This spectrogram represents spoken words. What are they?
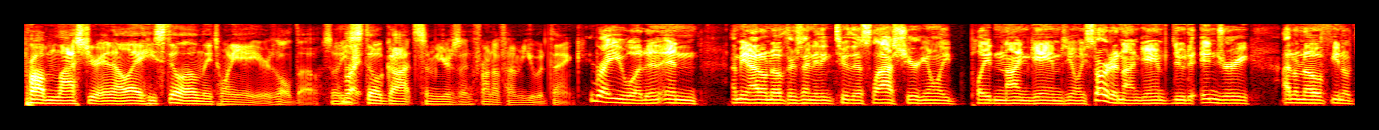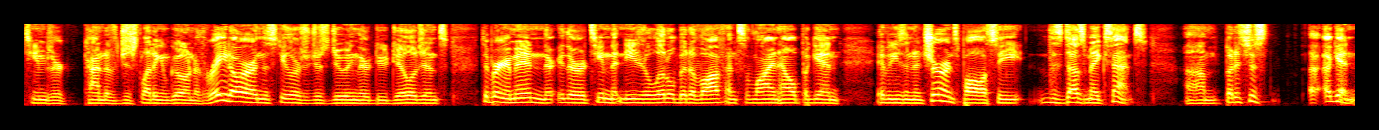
problem last year in LA, he's still only 28 years old though, so he's Right. still got some years in front of him. You would think. Right, you would. And, and I mean, I don't know if there's anything to this. Last year, he only played in nine games. He only started nine games due to injury. I don't know if you know teams are kind of just letting him go under the radar, and the Steelers are just doing their due diligence to bring him in. They're, they're a team that needs a little bit of offensive line help. Again, if he's an insurance policy, this does make sense. Um, but it's just again,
